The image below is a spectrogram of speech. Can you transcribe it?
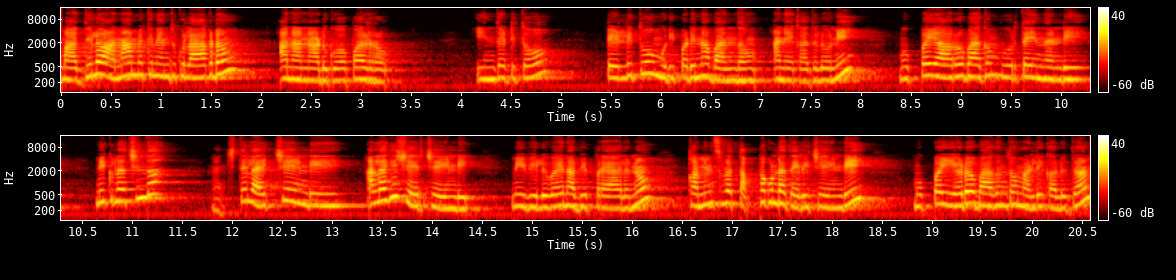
మధ్యలో అనామికని ఎందుకు లాగడం? అని అన్నాడు గోపాలరావు. ఇంతటితో పెళ్ళితో ముడిపడిన బంధం అనే కథలోని ముప్పై ఆరో భాగం పూర్తయిందండి. మీకు నచ్చిందా? నచ్చితే లైక్ చేయండి అలాగే షేర్ చేయండి. మీ విలువైన అభిప్రాయాలను కమెంట్స్లో తప్పకుండా తెలియచేయండి. ముప్పై ఏడో భాగంతో మళ్ళీ కలుద్దాం.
